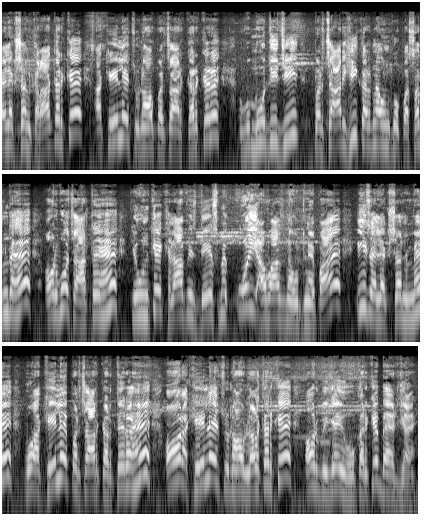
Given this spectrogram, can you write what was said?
इलेक्शन करा करके, अकेले चुनाव प्रचार कर कर, वो मोदी जी प्रचार ही करना उनको पसंद है और वो चाहते हैं कि उनके खिलाफ इस देश में कोई आवाज़ न उठने पाए। इस इलेक्शन में वो अकेले प्रचार करते रहें और अकेले चुनाव लड़ करके और विजयी होकर के बैठ जाएँ।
